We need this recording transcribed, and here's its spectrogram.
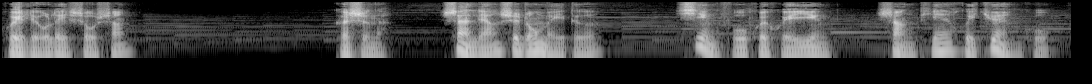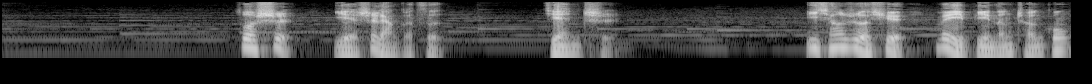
会流泪受伤。可是呢，善良是种美德，幸福会回应，上天会眷顾。做事也是两个字，坚持。一腔热血未必能成功，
